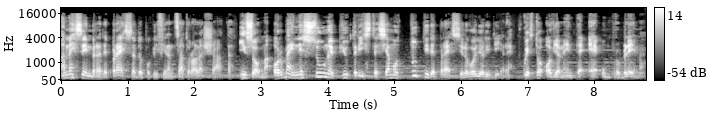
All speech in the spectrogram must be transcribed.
a me sembra depressa dopo che il fidanzato l'ha lasciata. Insomma, ormai nessuno è più triste, siamo tutti depressi, lo voglio ridire. Questo ovviamente è un problema,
